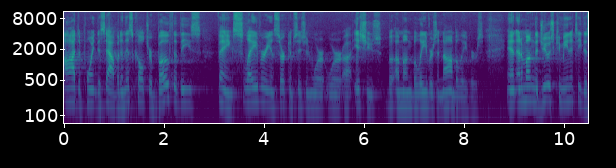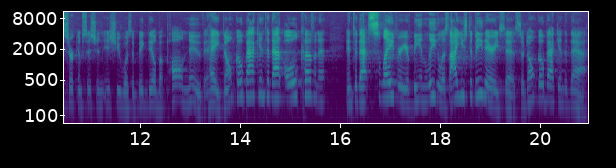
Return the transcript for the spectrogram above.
odd to point this out, but in this culture, both of these things, slavery and circumcision, were, were uh, issues among believers and non believers. And, and among the Jewish community, the circumcision issue was a big deal. But Paul knew that, hey, don't go back into that old covenant, into that slavery of being legalist. I used to be there, he says. So don't go back into that.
